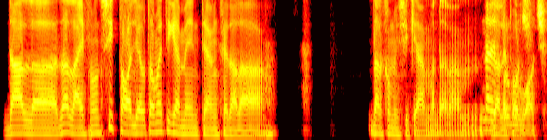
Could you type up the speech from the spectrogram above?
dal, dall'iPhone si toglie automaticamente anche dalla, dal come si chiama, dalla, dall'Apple Watch. Watch.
